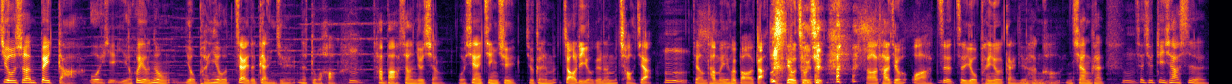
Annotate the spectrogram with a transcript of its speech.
就算被打，我也也会有那种有朋友在的感觉，那多好。嗯，他马上就想：我现在进去就跟他们找理由跟他们吵架，嗯，这样他们也会把我打丢出去。然后他就哇，这这有朋友感觉很好。你想想看，这就地下室人，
